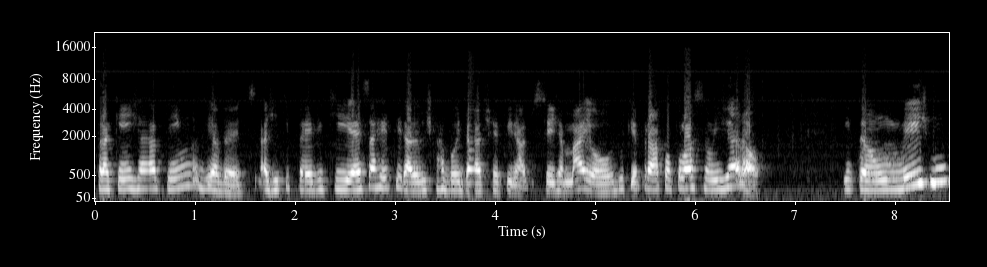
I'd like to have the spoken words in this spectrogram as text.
Para quem já tem uma diabetes, a gente pede que essa retirada dos carboidratos refinados seja maior do que para a população em geral. Então, mesmo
